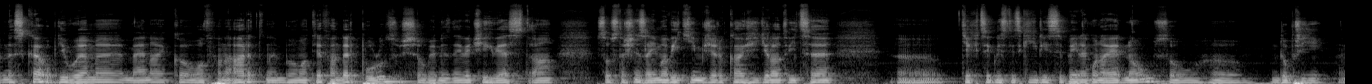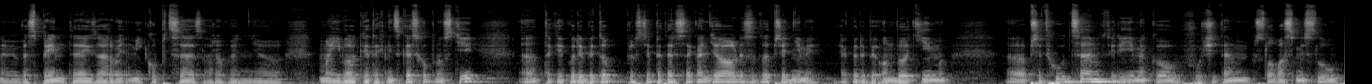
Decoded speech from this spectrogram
dneska obdivujeme jména jako Wout van Aert nebo Mathieu van der Poel, což jsou jedny z největších hvězd a jsou strašně zajímaví tím, že dokáží dělat více těch cyklistických disciplín jako najednou, jsou eh, dobří nevím, ve sprintech, zároveň umí kopce, zároveň eh, mají velké technické schopnosti, tak jako kdyby to prostě Petr Sagan dělal deset let před nimi. Jako kdyby on byl tím Eh, předchůdcem, který jim jako v určitém slova smyslu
